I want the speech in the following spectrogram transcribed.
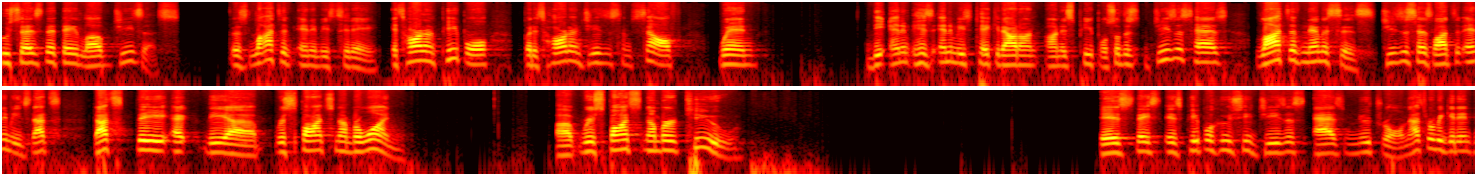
who says that they love Jesus. There's lots of enemies today. It's hard on people, but it's hard on Jesus himself when the en- his enemies take it out on, on his people. So Jesus has lots of nemesis. Jesus has lots of enemies. That's that's the, uh, the uh, response number one. Uh, response number two is, they, is people who see Jesus as neutral. And that's where we get in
